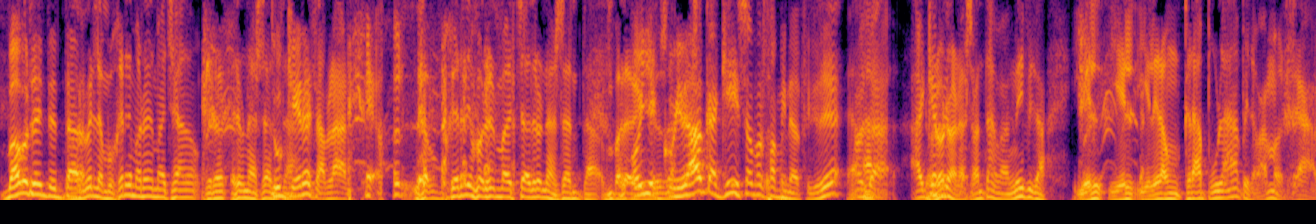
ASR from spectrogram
vamos a intentar. Manuel, la mujer de Manuel Machado pero era una santa. Tú quieres hablar, ¿eh? O sea, La mujer de Manuel Machado era una santa. Oye, cuidado que aquí somos feminazis, ¿eh? O sea, Ah, hay que. no, no, era santa, magnífica. Y él, y él, y él era un crápula, pero vamos, o sea,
